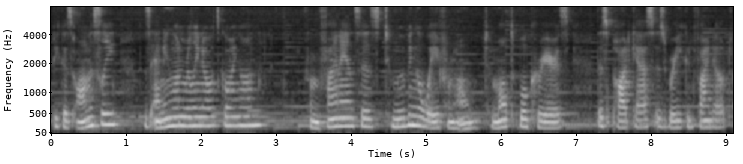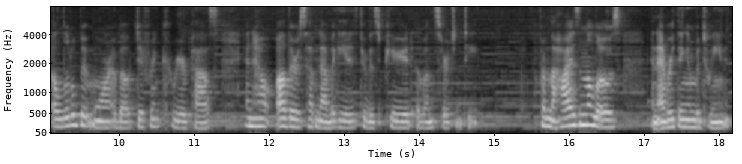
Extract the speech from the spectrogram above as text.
because honestly, does anyone really know what's going on? From finances to moving away from home to multiple careers, this podcast is where you can find out a little bit more about different career paths and how others have navigated through this period of uncertainty. From the highs and the lows and everything in between,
